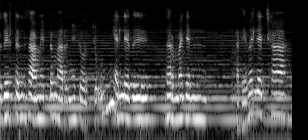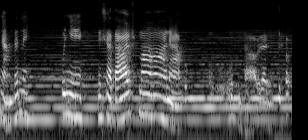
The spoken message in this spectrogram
യുധിഷ്ഠന്റെ സാമീപ്യം അറിഞ്ഞു ചോദിച്ചു ഉണ്ണിയല്ലേ അത് ധർമ്മജൻ അതേ വല്യച്ഛ ഞാൻ തന്നെ. കുഞ്ഞെ ഒരു അനുഗ്രഹം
